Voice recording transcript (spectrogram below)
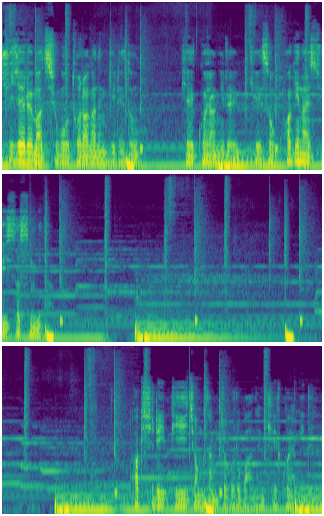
취재를 마치고 돌아가는 길에도 길고양이를 계속 확인할 수 있었습니다. 확실히 비정상적으로 많은 길고양이들.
